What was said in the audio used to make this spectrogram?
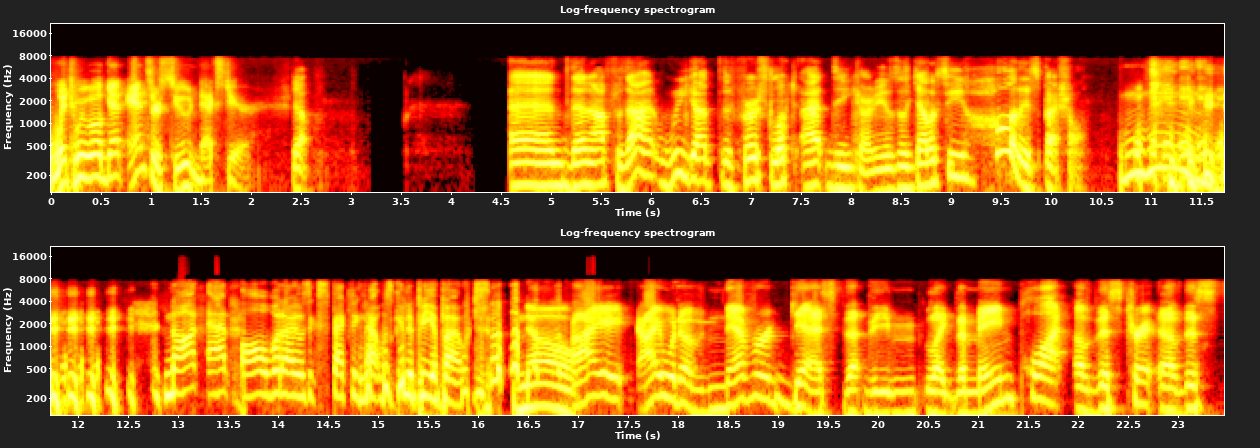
Which we will get answers to next year. Yep. And then after that, we got the first look at the Guardians of the Galaxy holiday special. Mm-hmm. Not at all what I was expecting that was going to be about. no. I I would have never guessed that the like the main plot of this tra- of this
